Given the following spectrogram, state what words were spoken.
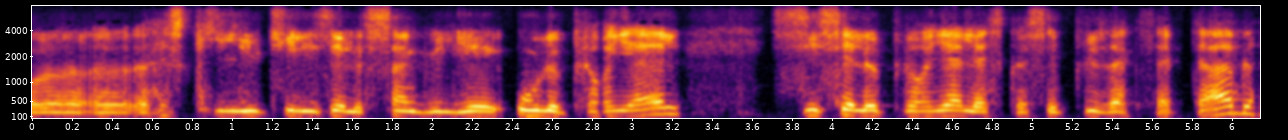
euh, est-ce qu'il utilisait le singulier ou le pluriel? Si c'est le pluriel, est-ce que c'est plus acceptable?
